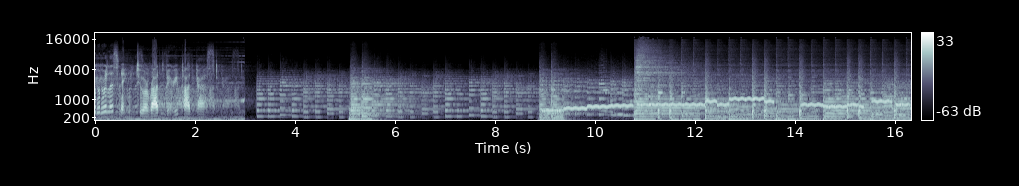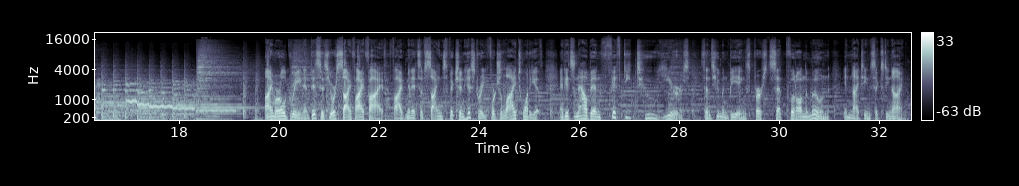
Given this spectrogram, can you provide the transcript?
You're listening to a Roddenberry podcast. I'm Earl Green, and this is your Sci Fi 5, five minutes of science fiction history for July 20th. And it's now been 52 years since human beings first set foot on the moon in 1969.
